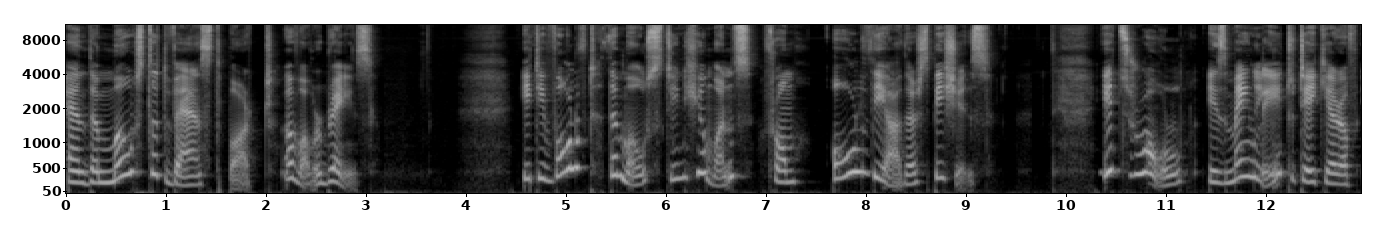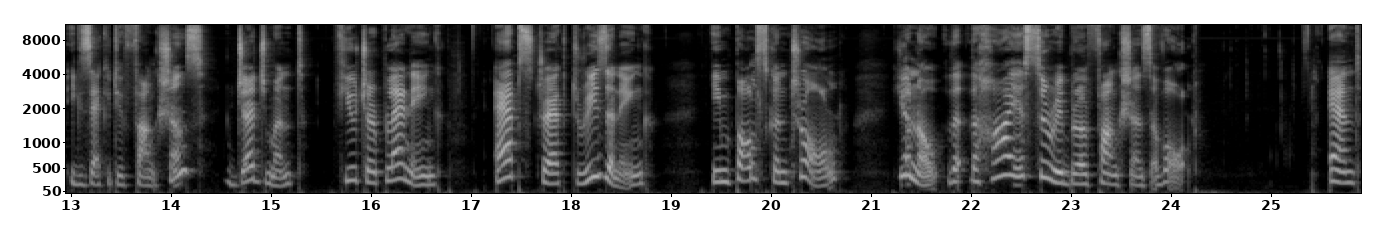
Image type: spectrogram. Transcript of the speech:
and the most advanced part of our brains. It evolved the most in humans from all the other species. Its role is mainly to take care of executive functions, judgment, future planning, abstract reasoning, impulse control, you know, the, the highest cerebral functions of all. And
